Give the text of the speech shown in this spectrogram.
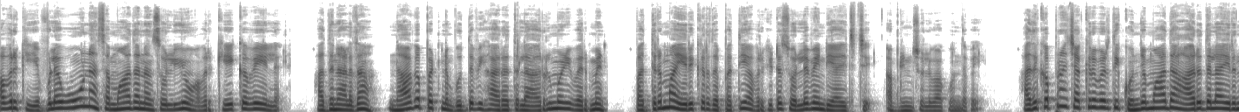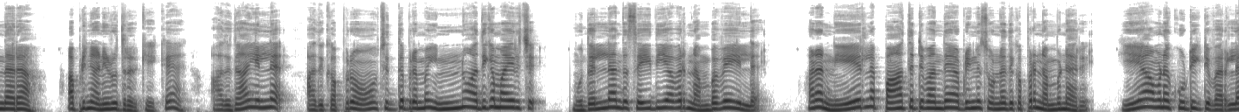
அவருக்கு எவ்வளவோ நான் சமாதானம் சொல்லியும் அவர் கேட்கவே இல்லை. அதனால தான் நாகப்பட்டினம் புத்த விஹாரத்துல அருள்மொழிவர்மன் பத்திரமா இருக்கிறத பத்தி அவர்கிட்ட சொல்ல வேண்டியாயிருச்சு அப்படின்னு சொல்லுவா குந்தவை. அதுக்கப்புறம் சக்கரவர்த்தி கொஞ்சமாவது ஆறுதலாக இருந்தாரா? அப்படின்னு அனிருத்ரர் கேட்க அதுதான் இல்லை. அதுக்கப்புறம் சித்தபிரம்ம இன்னும் அதிகமாயிருச்சு. முதல்ல அந்த செய்தியை அவர் நம்பவே இல்லை. ஆனால் நேரில் பார்த்துட்டு வந்தேன் அப்படின்னு சொன்னதுக்கப்புறம் நம்பினாரு. ஏன் அவனை கூட்டிகிட்டு வரல?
